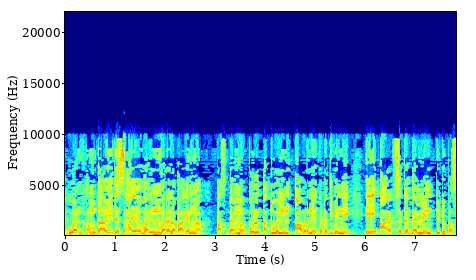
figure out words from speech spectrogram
ගුවන් හමුදාවේද සහාය වරින් වර ලබා ගැනුණා. පස් බැම්ම පොල් අතුවලින් ආවරණය කොට තිබෙන්නේ. ඒ ආරක්ෂක බැම්මෙන් පිටුපස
